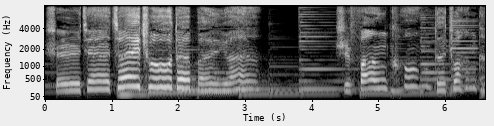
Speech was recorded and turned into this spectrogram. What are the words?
世界最初的本源是放空的状态，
